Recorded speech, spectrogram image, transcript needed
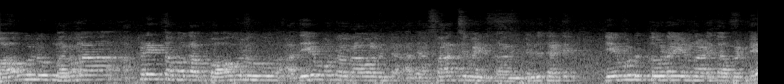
పావులు మరలా అక్కడే తమగా పావులు అదే ఓటలు రావాలంటే అది అసాధ్యమైన కార్యం ఎందుకంటే దేవుడు తోడై ఉన్నాడు కాబట్టి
